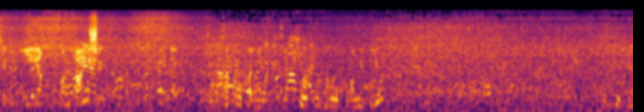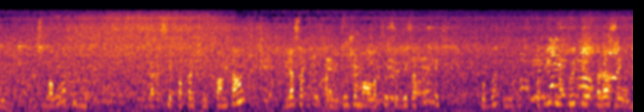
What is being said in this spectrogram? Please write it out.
Ще тут є фонтанчик. Закохані, якщо удвох вони п'ють. Ось тут він розположений. Зараз я покажу фонтан. Для закоханих дуже мало хто сюди заходить. Потрібно пити разом.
